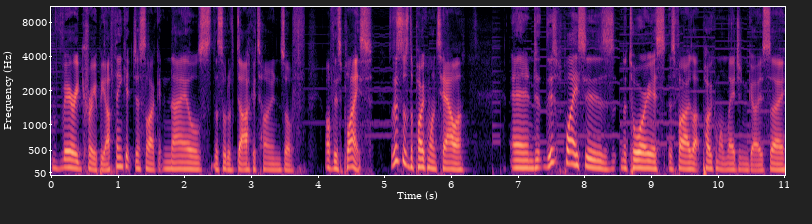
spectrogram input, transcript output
very creepy. I think it just like nails the sort of darker tones of of this place. So this is the Pokemon Tower, and this place is notorious as far as like Pokemon Legend goes. So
